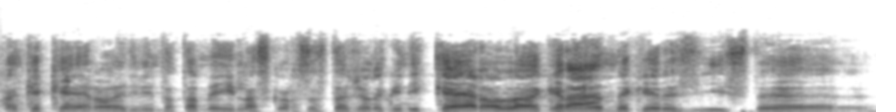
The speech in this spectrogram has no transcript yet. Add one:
anche Carol è diventata main la scorsa stagione. Quindi Carol grande che resiste.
